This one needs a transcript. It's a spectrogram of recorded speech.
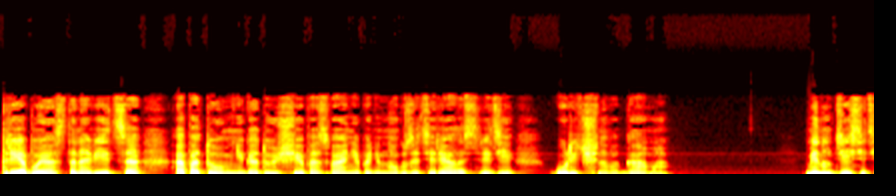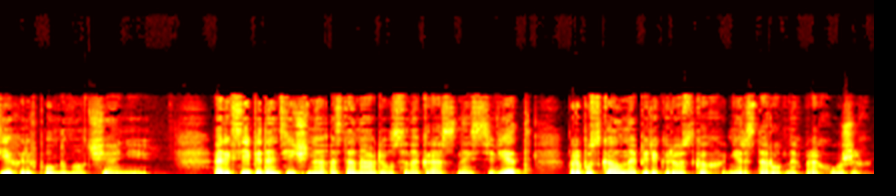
требуя остановиться, а потом негодующее воззвание понемногу затерялось среди уличного гамма. Минут десять ехали в полном молчании. Алексей педантично останавливался на красный свет, пропускал на перекрестках нерасторопных прохожих.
